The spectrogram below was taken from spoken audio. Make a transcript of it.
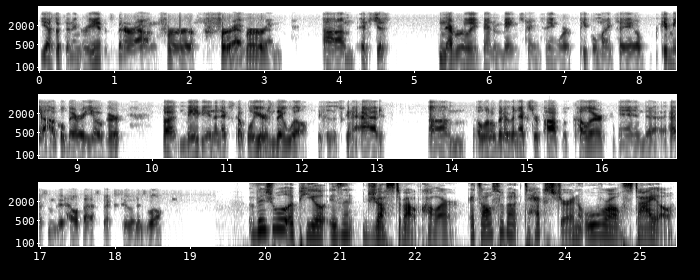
Yes, it's an ingredient that's been around for forever, and um, it's just never really been a mainstream thing where people might say, "Oh, give me a huckleberry yogurt," but maybe in the next couple of years they will because it's going to add um, a little bit of an extra pop of color and uh, it has some good health aspects to it as well. Visual appeal isn't just about color, it's also about texture and overall style,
